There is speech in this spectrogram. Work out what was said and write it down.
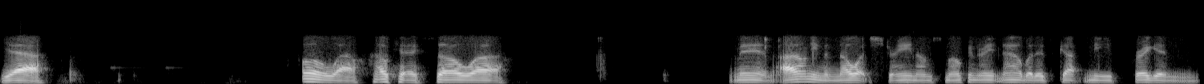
yeah. Oh wow. Okay, so uh man, I don't even know what strain I'm smoking right now, but it's got me friggin'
